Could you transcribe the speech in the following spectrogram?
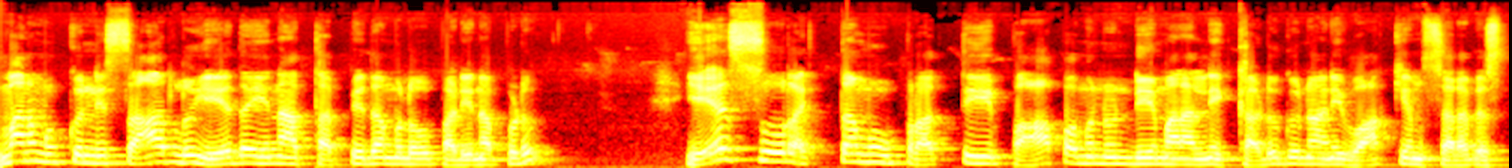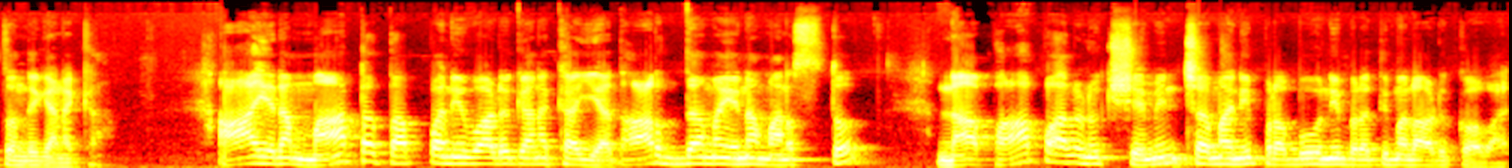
మనము కొన్నిసార్లు ఏదైనా తప్పిదములో పడినప్పుడు ఏసు రక్తము ప్రతి పాపము నుండి మనల్ని కడుగునని వాక్యం సెలవిస్తుంది గనక. ఆయన మాట తప్పనివాడు గనక యథార్థమైన మనసుతో నా పాపాలను క్షమించమని ప్రభువుని బ్రతిమలాడుకోవాలి.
